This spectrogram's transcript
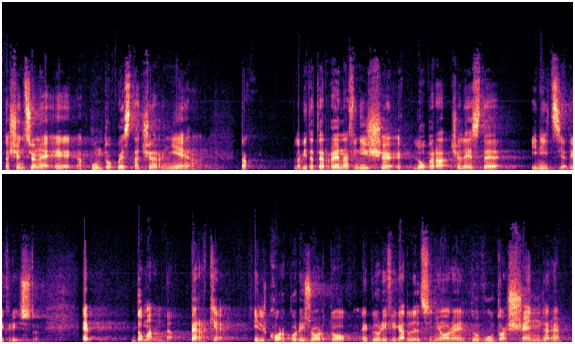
L'ascensione è appunto questa cerniera. La, la vita terrena finisce e l'opera celeste inizia di Cristo. E domanda, perché il corpo risorto e glorificato del Signore è dovuto ascendere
